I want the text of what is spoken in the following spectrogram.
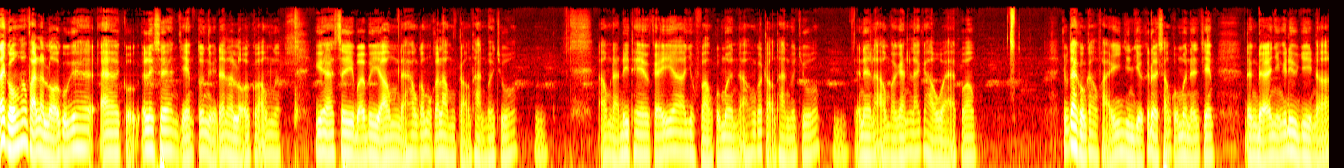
Đấy cũng không phải là lỗi của uh, của Elise anh chị em. Tôi nghĩ đây là lỗi của ông ờ, Gehazi bởi vì ông đã không có một cái lòng trọn thành với Chúa. Ừ ông đã đi theo cái ờ, dục vọng của mình ông không có trọn thành với Chúa. Ừ, cho nên là ông phải gánh lấy cái hậu quả của ông. Chúng ta cũng cần phải gìn giữ cái đời sống của mình anh chị em. Đừng để những cái điều gì nó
